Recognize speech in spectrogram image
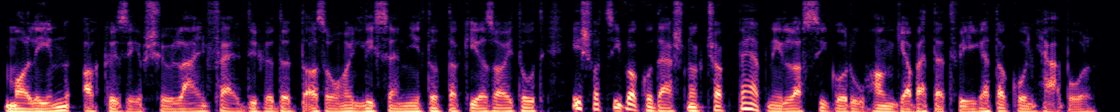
Malin, a középső lány feldühödött azon, hogy Lissen nyitotta ki az ajtót, és a civakodásnak csak Pernilla szigorú hangja vetett véget a konyhából.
